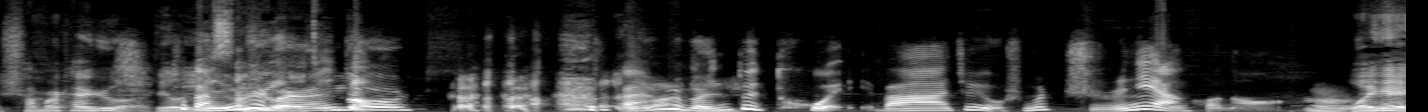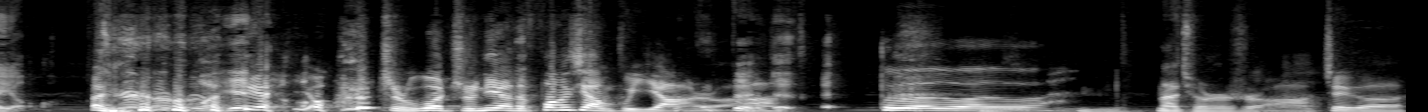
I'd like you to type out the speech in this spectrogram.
上班太热了，就就 感觉日本人就是，感觉日本人对腿吧就有什么执念，可能。嗯，我也有，我也有，只不过执念的方向不一样，是吧？对 对对，对对对对对，嗯，那确实是啊，这个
